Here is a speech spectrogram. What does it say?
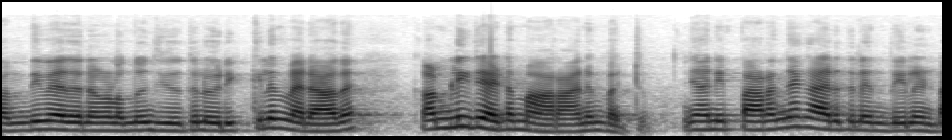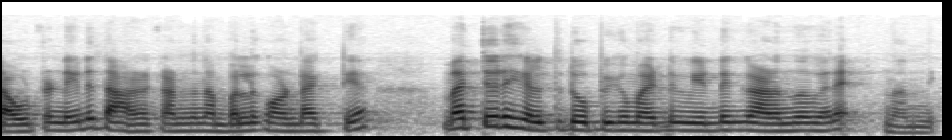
സന്ധിവേദനകളൊന്നും ജീവിതത്തിൽ ഒരിക്കലും വരാതെ കംപ്ലീറ്റ് ആയിട്ട് മാറാനും പറ്റും. ഞാൻ ഈ പറഞ്ഞ കാര്യത്തിൽ എന്തെങ്കിലും ഡൗട്ട് ഉണ്ടെങ്കിൽ താഴെ കാണുന്ന നമ്പറിൽ കോൺടാക്ട് ചെയ്യുക. മറ്റൊരു ഹെൽത്ത് ടോപ്പിക്കുമായിട്ട് വീണ്ടും കാണുന്നത് വരെ നന്ദി.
